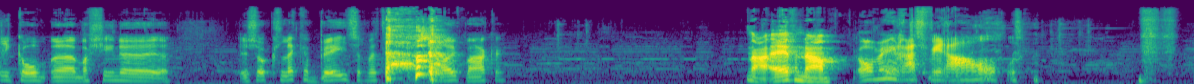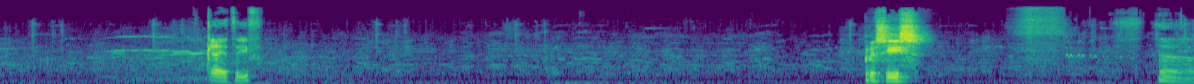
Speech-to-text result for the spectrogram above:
De Herricom-machine is ook lekker bezig met geluid maken. Nou, even naam. Omega-spiraal. Creatief. Precies. Huh.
